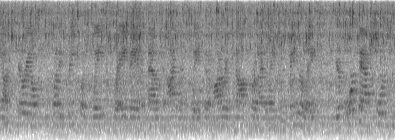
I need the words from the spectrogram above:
Ontario. One to three foot waves for A Bay and the Thousand Islands. Waves at a moderate chop for Oneida Lake and the Finger Lakes. Your forecast for tonight.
